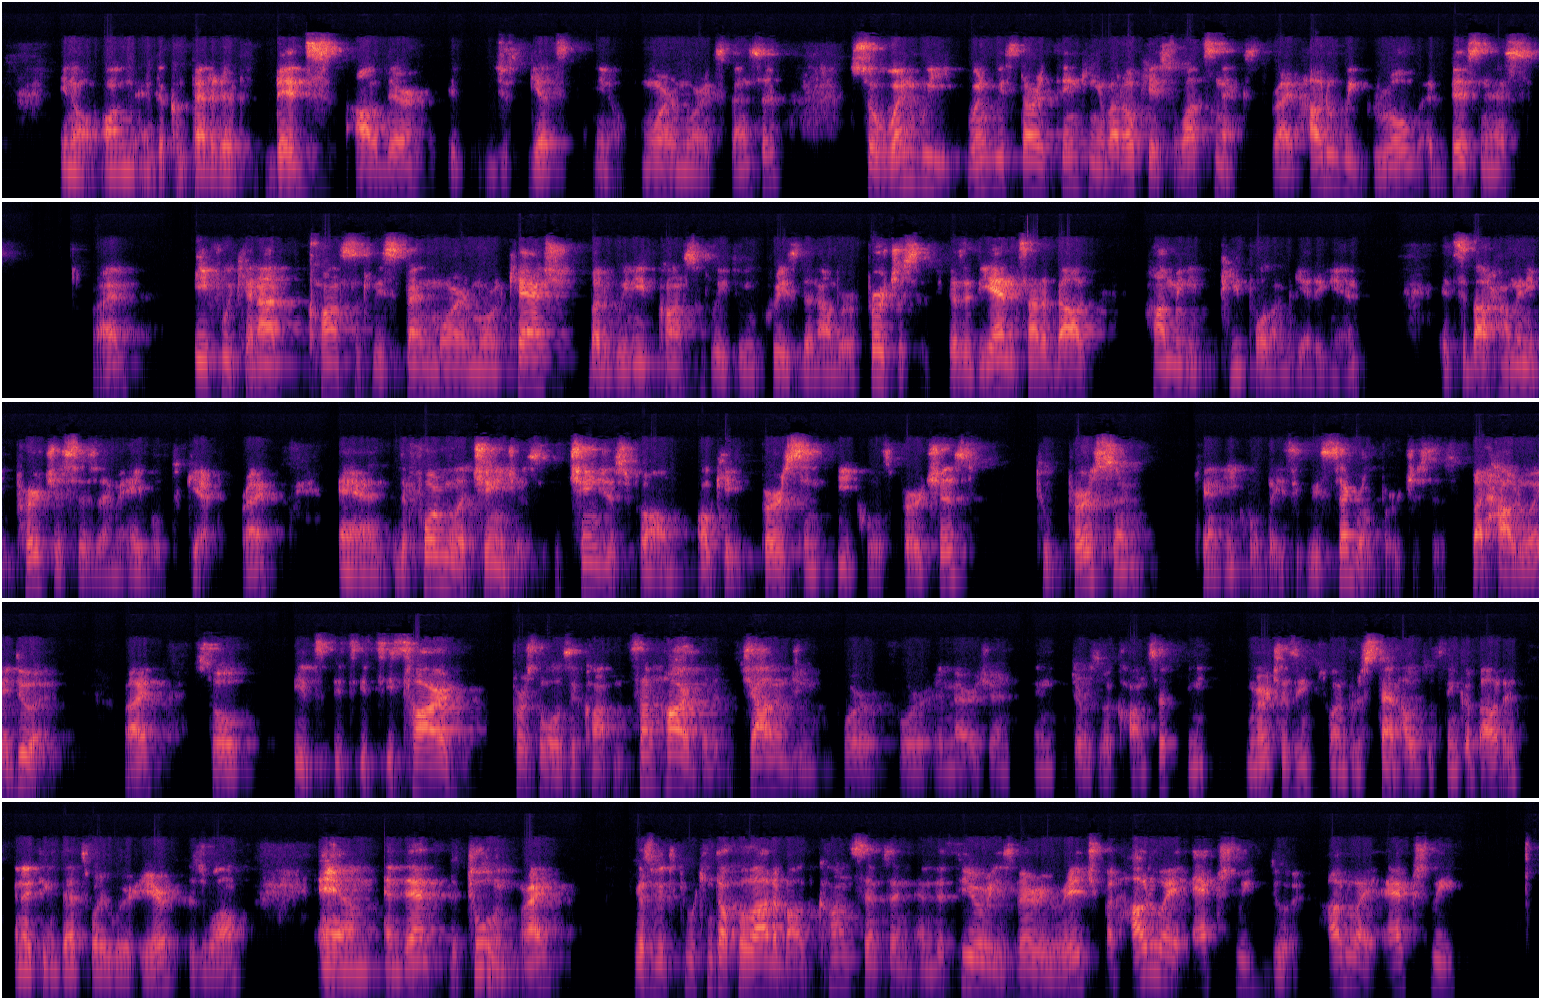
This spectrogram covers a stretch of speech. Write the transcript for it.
you know, on the competitive bids out there. It just gets you know more and more expensive. So when we when we started thinking about okay, so what's next, right? How do we grow a business, right? If we cannot constantly spend more and more cash, but we need constantly to increase the number of purchases, because at the end, it's not about how many people I'm getting in, it's about how many purchases I'm able to get, right? And the formula changes. It changes from, okay, person equals purchase to person can equal basically several purchases. But how do I do it, right? So it's it's it's, it's hard. First of all, it's, a con- it's not hard, but it's challenging for for a merchant in terms of a concept. Merchants need to understand how to think about it, and I think that's why we're here as well. And and then the tooling, right? Because we, we can talk a lot about concepts and, and the theory is very rich, but how do I actually do it? How do I actually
